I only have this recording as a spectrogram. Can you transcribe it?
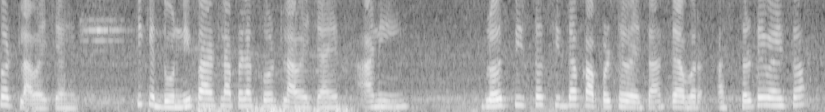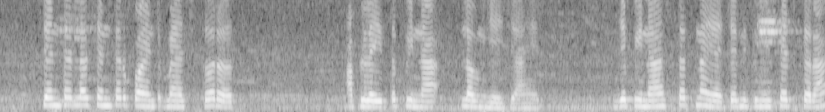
कट लावायचे आहेत. ठीक आहे दोन्ही पार्टला आपल्याला कट लावायचे आहेत. आणि ब्लाऊज पीसचा सिद्धा कापड ठेवायचा त्यावर अस्तर ठेवायचं. सेंटरला सेंटर पॉईंट मॅच करत आपल्याला इथं पिना लावून घ्यायचे आहेत. जे पिना असतात ना याच्याने तुम्ही सेट करा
